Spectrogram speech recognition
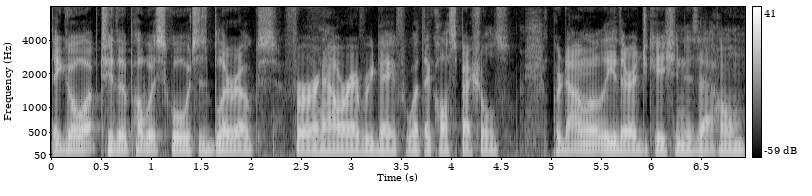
They go up to the public school, which is Blair Oaks, for an hour every day for what they call specials. Predominantly, their education is at home,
